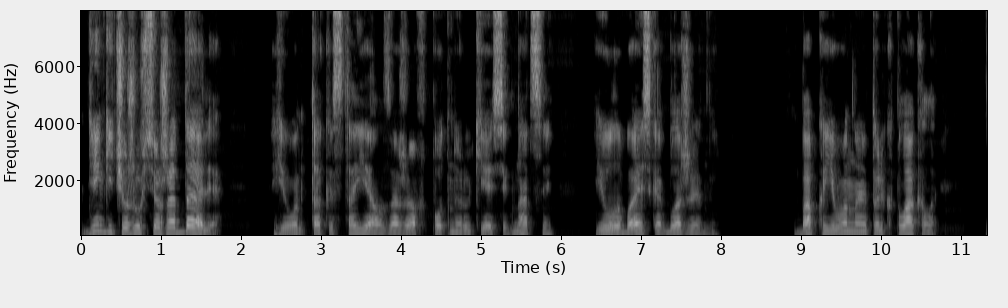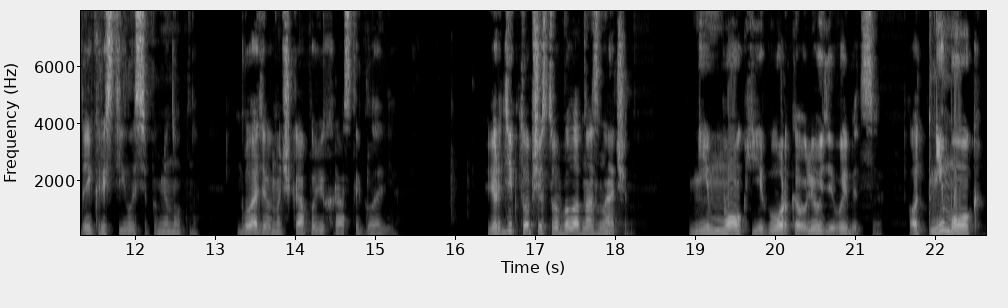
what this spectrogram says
Деньги чужу все же отдали, и он так и стоял, зажав в потной руке ассигнации и улыбаясь, как блаженный. Бабка егоная только плакала, да и крестилась поминутно, гладя внучка по вихрастой голове. Вердикт общества был однозначен. Не мог Егорка в люди выбиться. Вот не мог,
